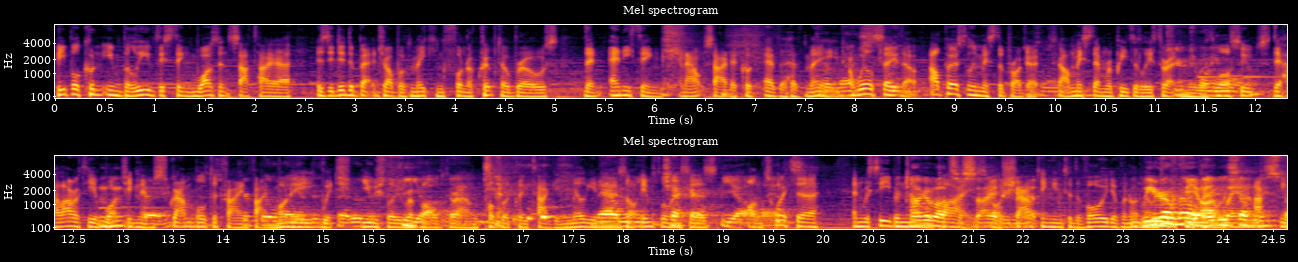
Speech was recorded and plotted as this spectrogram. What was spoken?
People couldn't even believe this thing wasn't satire, as it did a better job of making fun of crypto bros than anything an outsider could ever have made. I will say though, I'll personally miss the project. I'll miss them repeatedly threatening me with lawsuits. The hilarity of watching them scramble to try and find money, which usually revolved around publicly tagging millionaires or influencers on Twitter and receiving no talking replies society, or Matt. shouting into the void of an unknown Weird don't fiat maybe land. somebody asking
